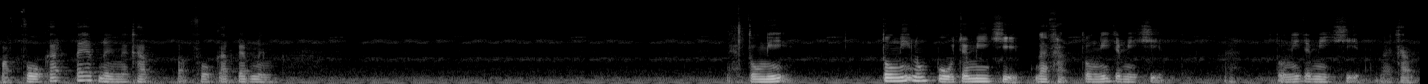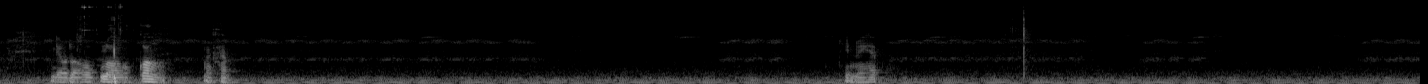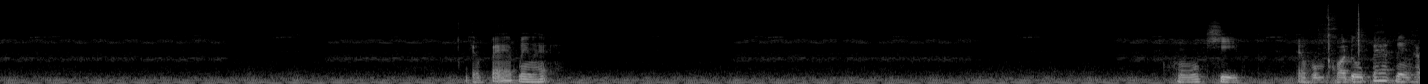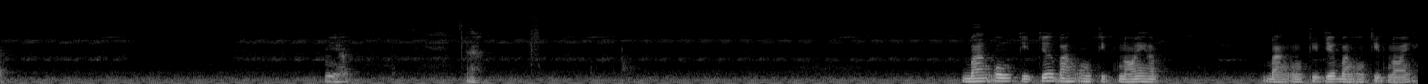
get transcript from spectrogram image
ปรับโฟกัสแป๊บหนึ่งนะครับ ปรับโฟกัสแป๊บหนึ่ง ตรงนี้ ตรงนี้หลวงปู่จะมีขีดนะครับ ตรงนี้จะมีขีด ตรงนี้จะมีขีดนะครับ เดี๋ยวเราเอาลองกล้องนะครับเห็นไหมครับ เดี๋ยวแป๊บหนึ่งนะฮะ หูขีดเดี๋ยวผมขอดูแป๊บหนึ่งครับ นี่ครับอะบางองค์ติดเยอะบางองค์ติดน้อยครับ บางองค์ติดเยอะบางองค์ติดน้อย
